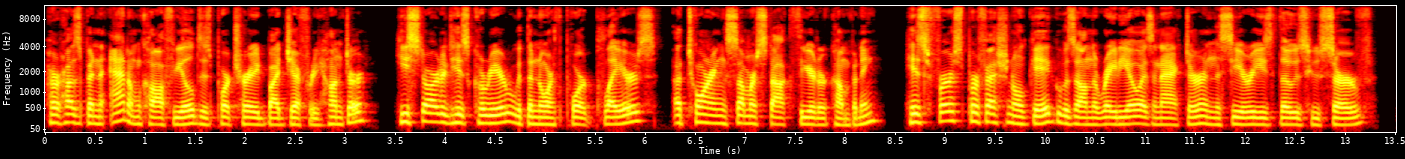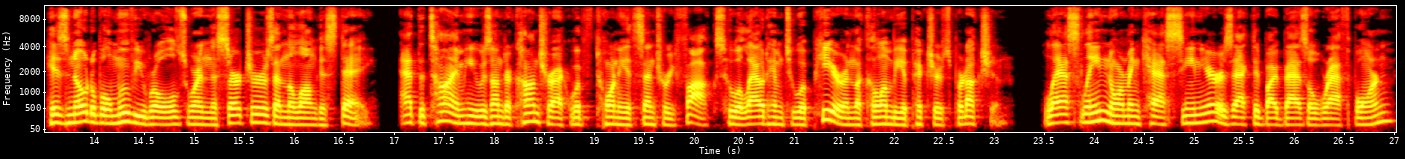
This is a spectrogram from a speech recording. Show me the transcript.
Her husband Adam Caulfield is portrayed by Jeffrey Hunter. He started his career with the Northport Players, a touring summer stock theater company. His first professional gig was on the radio as an actor in the series Those Who Serve. His notable movie roles were in The Searchers and The Longest Day. At the time, he was under contract with 20th Century Fox, who allowed him to appear in the Columbia Pictures production. Lastly, Norman Cass Sr. is acted by Basil Rathbone,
